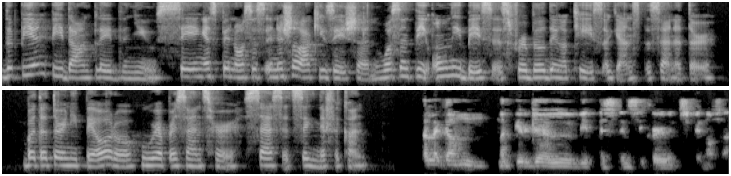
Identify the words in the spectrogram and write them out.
The PNP downplayed the news, saying Espinosa's initial accusation wasn't the only basis for building a case against the senator. But attorney Peoro, who represents her, says it's significant. talagang material witness din si Kerwin Espinosa.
